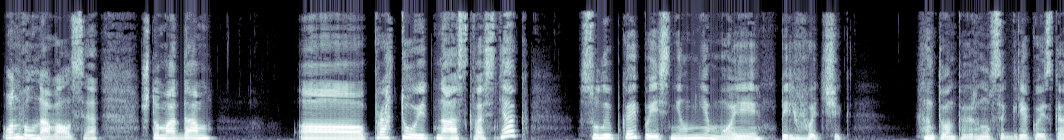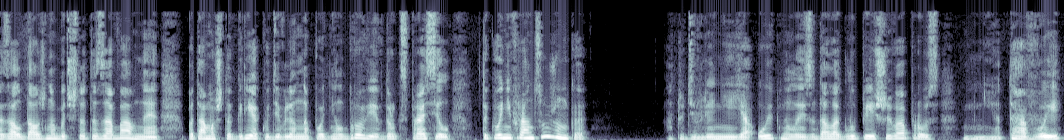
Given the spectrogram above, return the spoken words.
Он волновался, что мадам э, протует на с улыбкой пояснил мне мой переводчик. Антуан повернулся к греку и сказал, должно быть что-то забавное, потому что грек удивленно поднял брови и вдруг спросил, «Так вы не француженка?» От удивления я ойкнула и задала глупейший вопрос. «Нет, а вы?»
